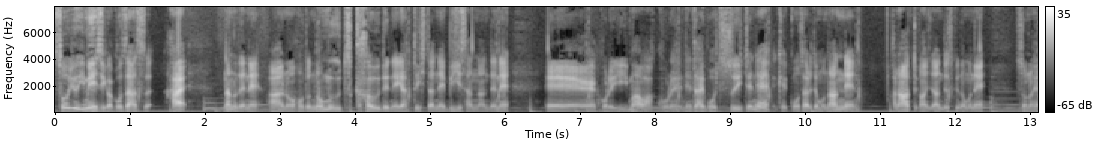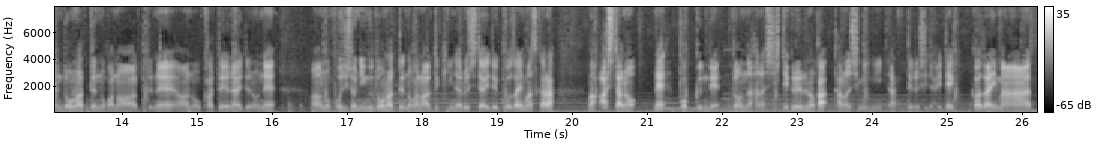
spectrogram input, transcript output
そういうイメージがございます。はい。なのでね、あの、ほんと飲む、打つ、買うでね、やってきたね、B さんなんでね、えー、これ今はこれね、だいぶ落ち着いてね、結婚されても何年かなって感じなんですけどもね、その辺どうなってんのかなってね、あの、家庭内でのね、あのポジショニングどうなってんのかなって気になる次第でございますから、まあ、明日のね、ポックンでどんな話してくれるのか楽しみになってる次第でございます。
